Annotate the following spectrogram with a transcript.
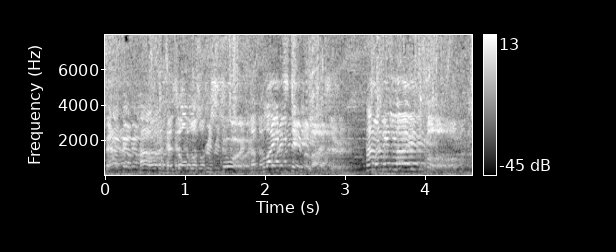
Backup power has almost restored the flight stabilizer. How delightful!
